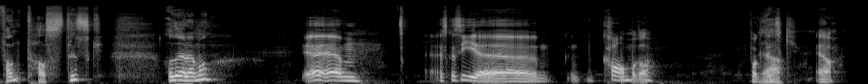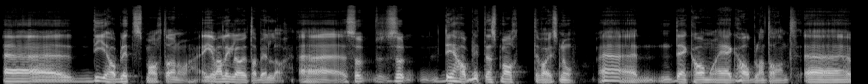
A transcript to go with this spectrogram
Fantastisk. Og du, Raymond? Jeg, em, jeg skal si eh, kamera, faktisk. Ja. Eh, de har blitt smartere nå. Jeg er veldig glad i å ta bilder. Eh, så, så, det har blitt en smart device nå. Eh, det kameraet jeg har, blant annet. Eh,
